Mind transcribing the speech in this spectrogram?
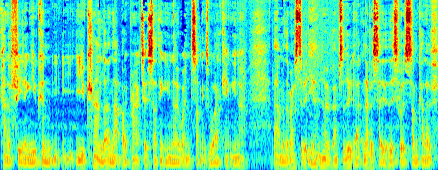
kind of feeling, you can you can learn that by practice. I think you know when something's working, you know, um, and the rest of it, yeah, no, absolutely. I'd never say that this was some kind of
